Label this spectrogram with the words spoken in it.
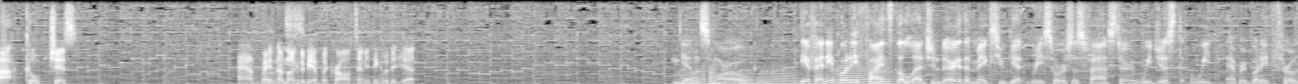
Ah, cool. Cheers. I have. Wait, I'm not going to be able to craft anything with it yet. Getting some more oak. If anybody finds the legendary that makes you get resources faster, we just we everybody throw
